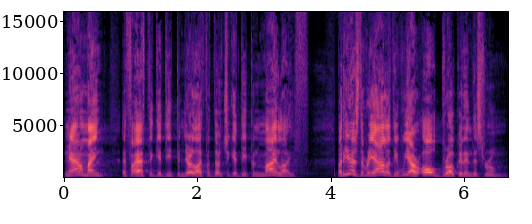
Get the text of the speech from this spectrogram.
I mean, I don't mind if I have to get deep in your life, but don't you get deep in my life. But here's the reality we are all broken in this room.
